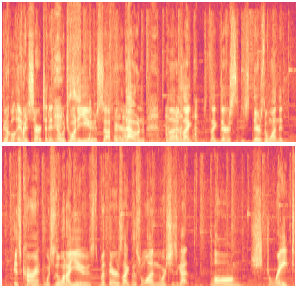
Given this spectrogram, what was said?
Google image search. I didn't know which one to use, so I figured that one I was like, like there's there's the one that is current, which is the one I used, but there's like this one where she's got long, straight,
